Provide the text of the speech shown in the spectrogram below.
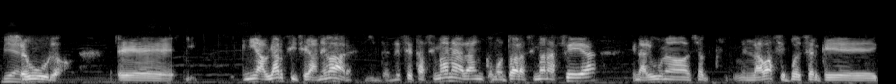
Bien. Seguro. Eh, ni hablar si llega a nevar. ¿Entendés? Esta semana dan como toda la semana fea. En algunos, en la base puede ser que,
